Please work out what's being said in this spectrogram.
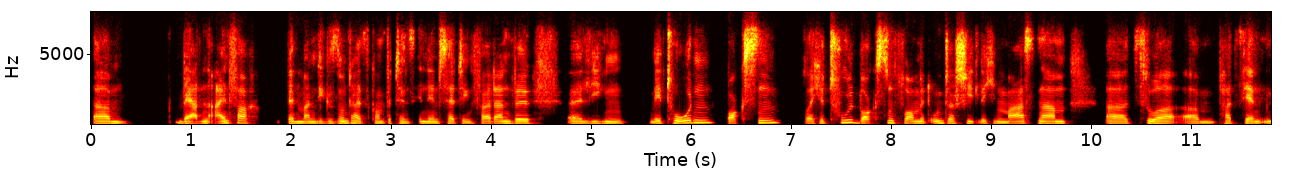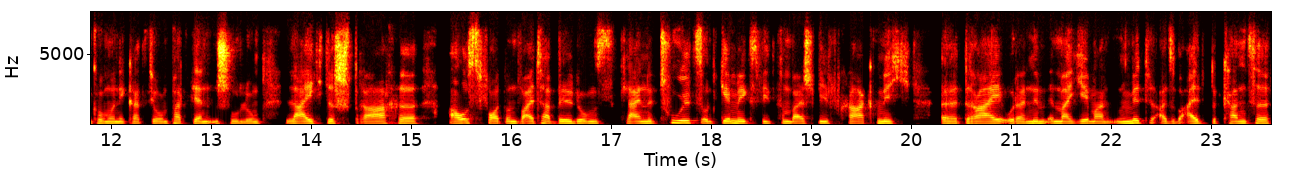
ähm, werden einfach wenn man die Gesundheitskompetenz in dem Setting fördern will, äh, liegen Methoden, Boxen, solche Toolboxen vor mit unterschiedlichen Maßnahmen äh, zur ähm, Patientenkommunikation, Patientenschulung, leichte Sprache, Aus-, und Weiterbildungs, kleine Tools und Gimmicks wie zum Beispiel Frag mich äh, drei oder nimm immer jemanden mit, also altbekannte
